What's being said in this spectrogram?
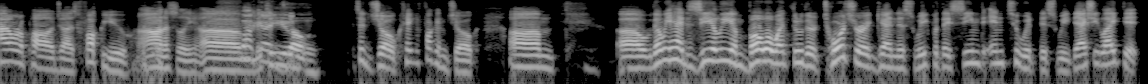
I don't apologize. Fuck you. Honestly. Um, Fuck it's a joke. you? It's a joke. Take a fucking joke. Um, uh, then we had Zia and Boa went through their torture again this week, but they seemed into it this week. They actually liked it.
